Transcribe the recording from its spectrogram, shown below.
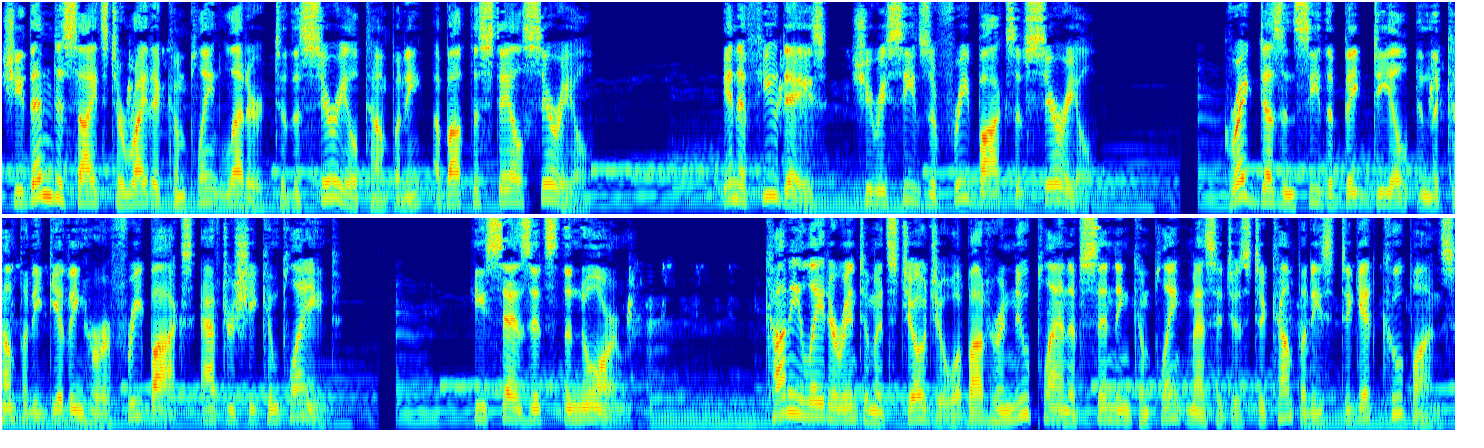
She then decides to write a complaint letter to the cereal company about the stale cereal. In a few days, she receives a free box of cereal. Greg doesn't see the big deal in the company giving her a free box after she complained. He says it's the norm. Connie later intimates Jojo about her new plan of sending complaint messages to companies to get coupons.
